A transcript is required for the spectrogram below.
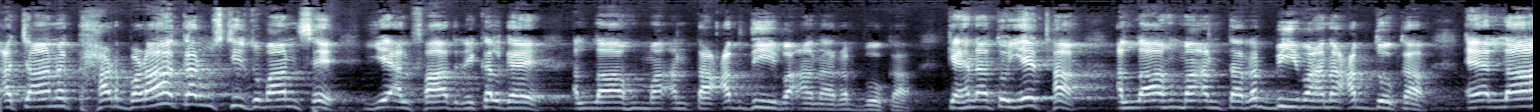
اچانک ہڑ بڑا کر اس کی زبان سے یہ الفاظ نکل گئے۔ اللہ انتا ابدی و آنا ربو کا کہنا تو یہ تھا اللہ انتا ربی و آنا ابدو کا اے اللہ،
